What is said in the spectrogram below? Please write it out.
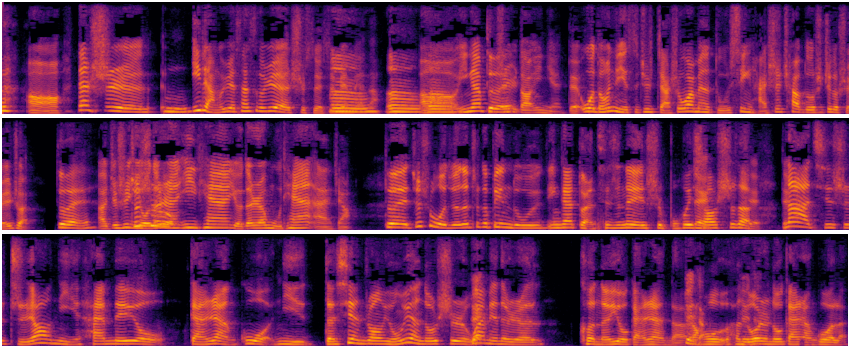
啊啊！但是，一两个月、三四个月是随随便便的，嗯啊，应该不至于到一年。对我懂你意思，就是假设外面的毒性还是差不多是这个水准，对啊，就是有的人一天，有的人五天，哎，这样。对，就是我觉得这个病毒应该短期之内是不会消失的。那其实只要你还没有感染过，你的现状永远都是外面的人可能有感染的，然后很多人都感染过了。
